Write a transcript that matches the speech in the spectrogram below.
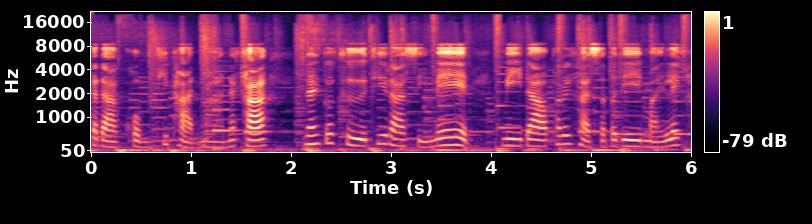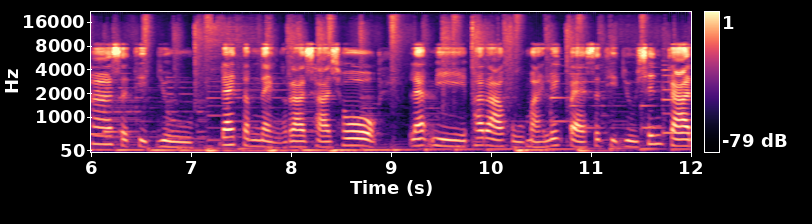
กฎาคมที่ผ่านมานะคะ นั่นก็คือที่ราศีเมษมีดาวพฤหัสบดีหมายเลข 5 สถิตอยู่ ได้ตำแหน่งราชาโชค และมีพระราหูหมายเลข 8 สถิตอยู่เช่นกัน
